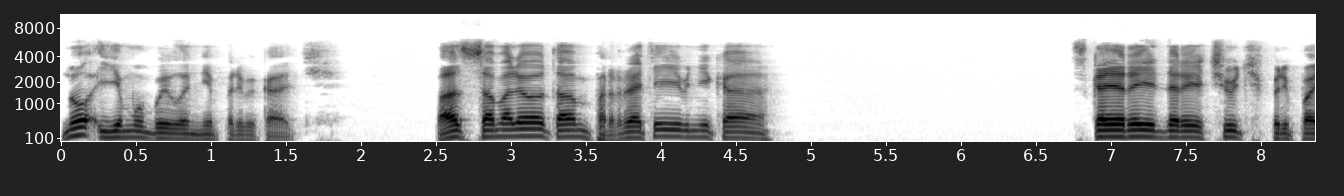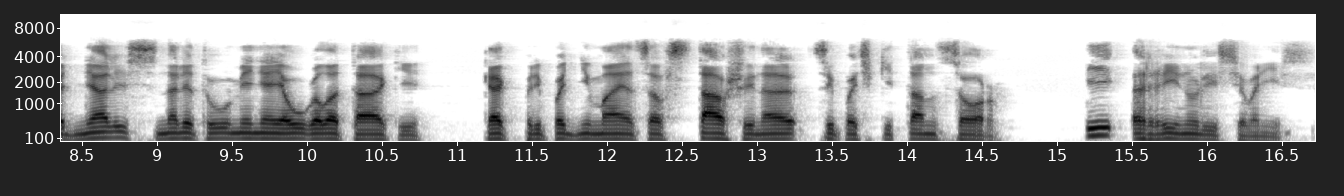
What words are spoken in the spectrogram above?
но ему было не привыкать. «По самолетам противника!» Скайрейдеры чуть приподнялись на лету, меняя угол атаки, как приподнимается вставший на цыпочки танцор, и ринулись вниз.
